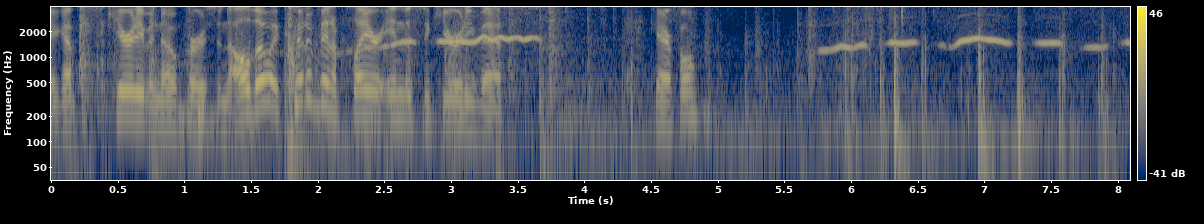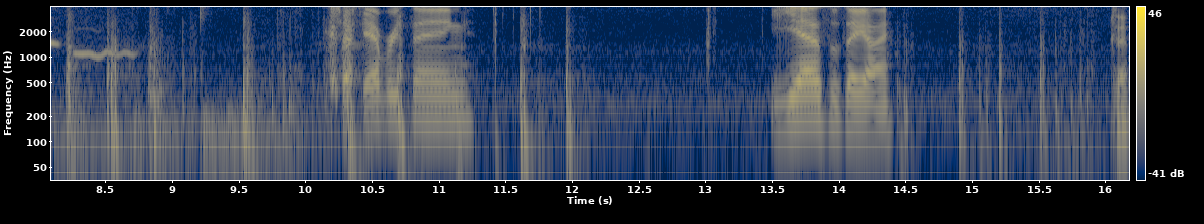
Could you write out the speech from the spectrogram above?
Yeah, I got the security, but no person. Although it could have been a player in the security vest. Careful. Check everything. Yeah, this was AI. Okay.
